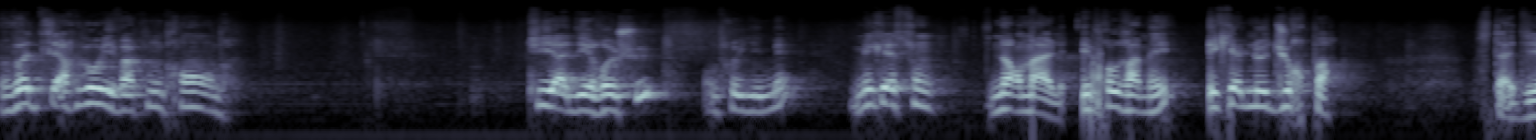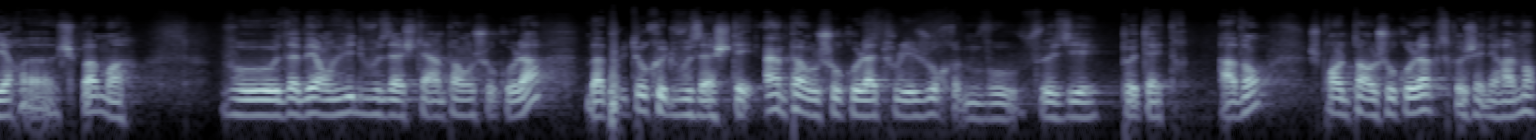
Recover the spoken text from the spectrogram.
Votre cerveau, il va comprendre qu'il y a des rechutes, entre guillemets, mais qu'elles sont normales et programmées et qu'elles ne durent pas. C'est-à-dire, euh, je sais pas moi, vous avez envie de vous acheter un pain au chocolat, bah plutôt que de vous acheter un pain au chocolat tous les jours comme vous faisiez peut-être avant. Je prends le pain au chocolat parce que généralement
